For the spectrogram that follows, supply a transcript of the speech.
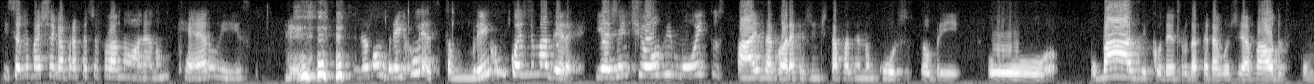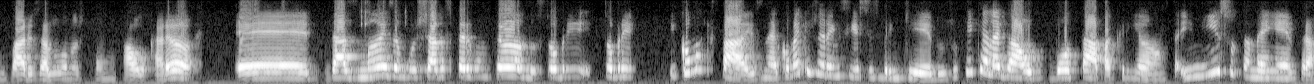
E você não vai chegar para a pessoa e falar, não, olha, eu não quero isso. Eu não brinco com isso, eu brinco com coisa de madeira. E a gente ouve muitos pais, agora que a gente está fazendo um curso sobre o, o básico dentro da pedagogia Waldorf, com vários alunos, com Paulo Caran, é, das mães angustiadas perguntando sobre, sobre e como que faz, né? Como é que gerencia esses brinquedos? O que, que é legal botar para a criança? E nisso também entra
